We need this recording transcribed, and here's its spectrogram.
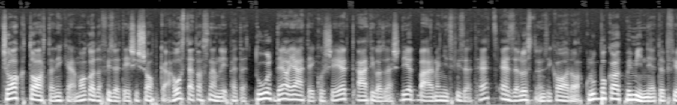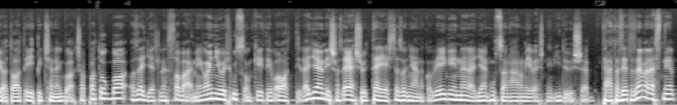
csak tartani kell magad a fizetési sapkához, tehát azt nem léphetett túl, de a játékosért átigazolási díjat bármennyit fizethetsz. Ezzel ösztönzik arra a klubokat, hogy minél több fiatalt építsenek be a csapatokba. Az egyetlen szabály még annyi, hogy 22 év alatti legyen, és az első teljes szezonjának a végén ne legyen 23 évesnél idősebb. Tehát azért az MLS-nél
